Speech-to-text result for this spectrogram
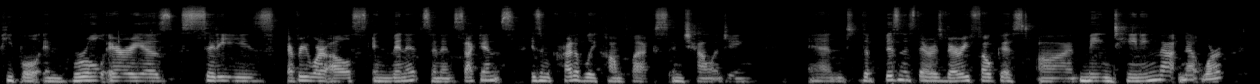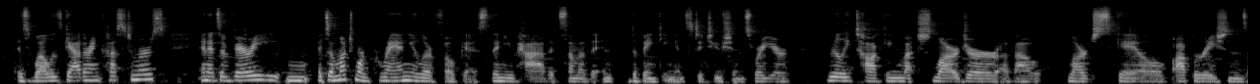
people in rural areas, cities, everywhere else in minutes and in seconds is incredibly complex and challenging. And the business there is very focused on maintaining that network as well as gathering customers and it's a very it's a much more granular focus than you have at some of the the banking institutions where you're really talking much larger about large scale operations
